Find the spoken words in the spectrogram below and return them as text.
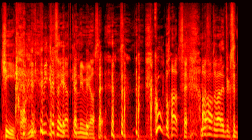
cheek on? mikä se jätkän nimi on se? Googlaa se asuntovälityksen Mä-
